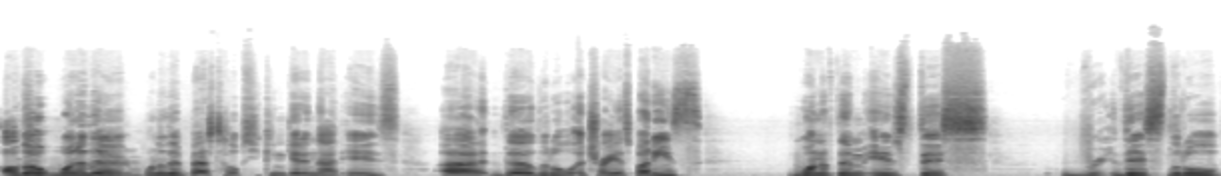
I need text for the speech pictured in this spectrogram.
Although one of the game. one of the best helps you can get in that is uh, the little Atreus buddies. One of them is this r- this little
